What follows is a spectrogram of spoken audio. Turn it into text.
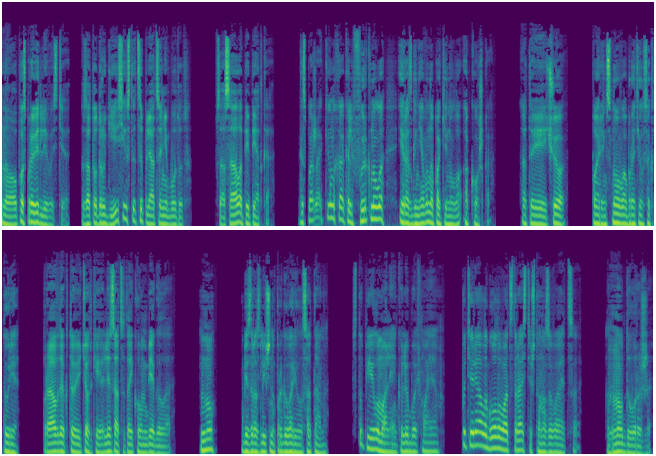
но по справедливости. Зато другие систы цепляться не будут. Всосала пипетка. Госпожа Кюнхакль фыркнула и разгневанно покинула окошко. «А ты чё?» Парень снова обратился к Туре. «Правда, к той тетке лизаться тайком бегала?» «Ну?» — безразлично проговорила Сатана. Ступила маленько, любовь моя. Потеряла голову от страсти, что называется. Ну, дура же.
